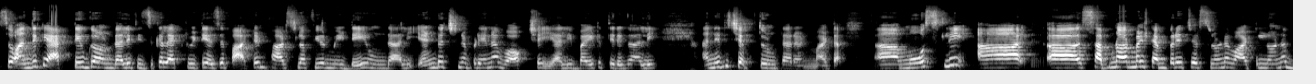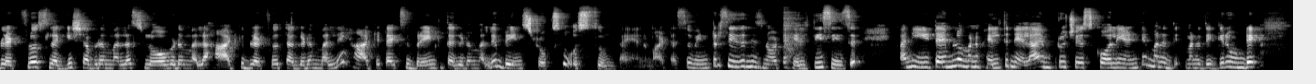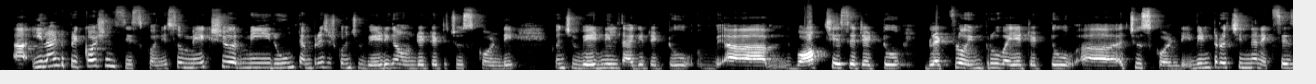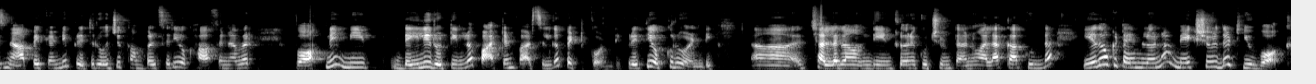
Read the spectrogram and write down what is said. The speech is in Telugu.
సో అందుకే యాక్టివ్గా ఉండాలి physical activity as a part and పార్ట్స్లో of your మీ డే ఉండాలి. ఎండ్ వచ్చినప్పుడైనా వాక్ చేయాలి బయట తిరగాలి అనేది చెప్తూ ఉంటారనమాట మోస్ట్లీ సబ్ నార్మల్ టెంపరేచర్స్లోనే వాటిల్లోనే బ్లడ్ ఫ్లో స్లగ్గిష్ అవ్వడం వల్ల స్లో అవ్వడం వల్ల హార్ట్కి బ్లడ్ ఫ్లో తగ్గడం వల్లే హార్ట్ అటాక్స్ బ్రెయిన్కి తగ్గడం వల్లే బ్రెయిన్ స్ట్రోక్స్ వస్తుంటాయి అనమాట so winter season is not a healthy season కానీ ఈ టైంలో మనం హెల్త్ని ఎలా ఇంప్రూవ్ చేసుకోవాలి అంటే మన ద- మన దగ్గర ఉండే ఇలాంటి ప్రికాషన్స్ తీసుకొని సో మేక్ ష్యూర్ మీ రూమ్ టెంపరేచర్ కొంచెం వేడిగా ఉండేటట్టు చూసుకోండి. కొంచెం వేడి నీళ్ళు తాగేటట్టు వాక్ చేసేటట్టు బ్లడ్ ఫ్లో ఇంప్రూవ్ అయ్యేటట్టు చూసుకోండి. వింటర్ వచ్చిందని ఎక్సర్సైజ్ని ఆపేకండి ప్రతిరోజు కంపల్సరీ ఒక హాఫ్ అన్ అవర్ వాక్ని మీ డైలీ రొటీన్లో పార్ట్ అండ్ పార్సల్గా పెట్టుకోండి. ప్రతి ఒక్కరూ అండి. చల్లగా ఉంది ఇంట్లోనే కూర్చుంటాను అలా కాకుండా ఏదో ఒక టైంలోన make sure that you walk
